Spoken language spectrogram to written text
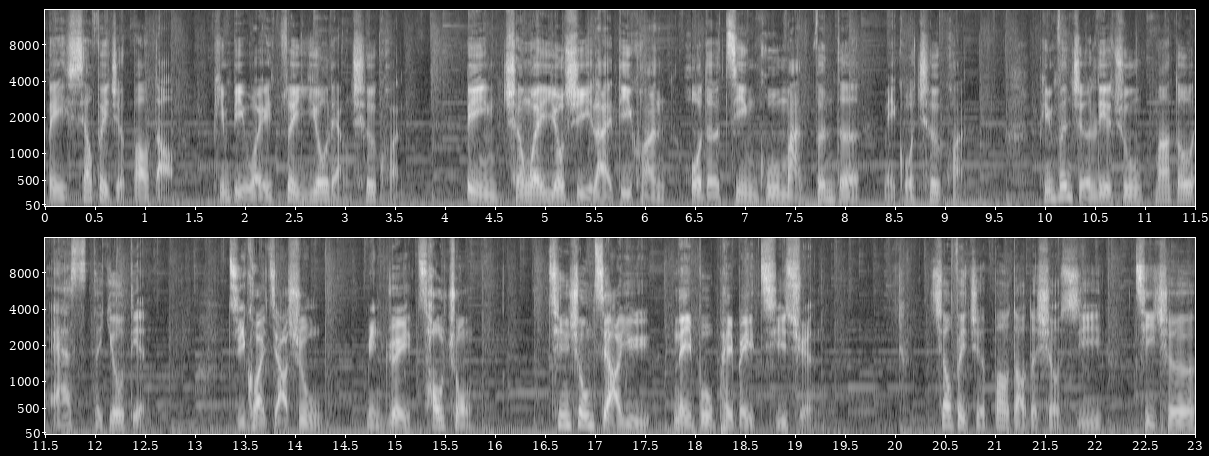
被消费者报道。评比为最优良车款，并成为有史以来第一款获得近乎满分的美国车款。评分者列出 Model S 的优点：极快加速、敏锐操纵、轻松驾驭、内部配备齐全。消费者报道的首席汽车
